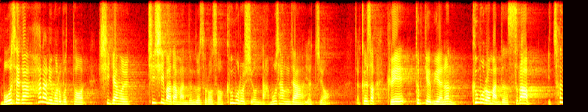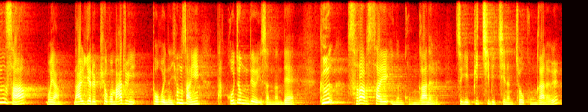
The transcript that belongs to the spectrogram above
모세가 하나님으로부터 식양을 지시받아 만든 것으로서 금으로 씌운 나무 상자였죠. 그래서 궤 덮개 위에는 금으로 만든 스랍 천사 모양 날개를 펴고 마주 보고 있는 형상이 딱 고정되어 있었는데 그 서랍사에 있는 공간을 즉이 빛이 비치는 저 공간을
